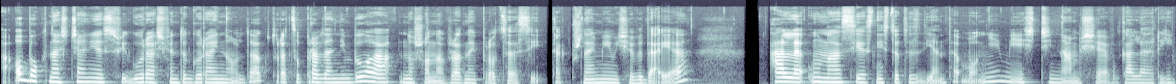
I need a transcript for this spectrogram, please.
A obok na ścianie jest figura świętego Reinolda, która co prawda nie była noszona w żadnej procesji, tak przynajmniej mi się wydaje, ale u nas jest niestety zdjęta, bo nie mieści nam się w galerii.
